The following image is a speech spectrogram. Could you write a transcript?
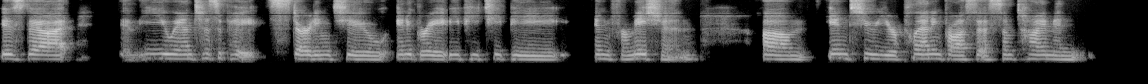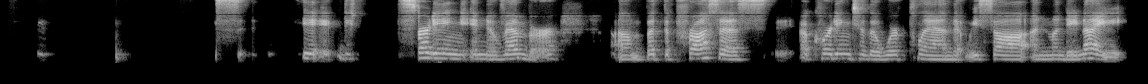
is that you anticipate starting to integrate BPTP information um, into your planning process sometime in it, starting in November. Um, but the process, according to the work plan that we saw on Monday night,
